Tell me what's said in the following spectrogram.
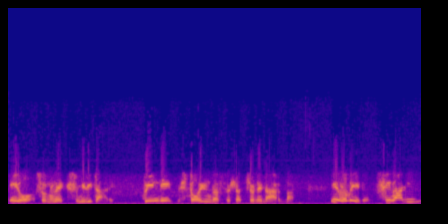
Io sono un ex militare, quindi sto in un'associazione d'arma io lo vedo, si va lì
